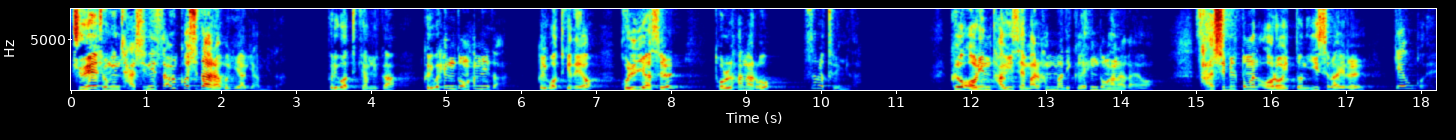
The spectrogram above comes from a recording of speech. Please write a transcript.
주의 종인 자신이 싸울 것이다라고 이야기합니다. 그리고 어떻게 합니까? 그리고 행동합니다. 그리고 어떻게 돼요? 골리앗을 돌 하나로 쓰러뜨립니다. 그 어린 다윗의 말 한마디 그 행동 하나가요. 40일 동안 얼어 있던 이스라엘을 깨운 거예요.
